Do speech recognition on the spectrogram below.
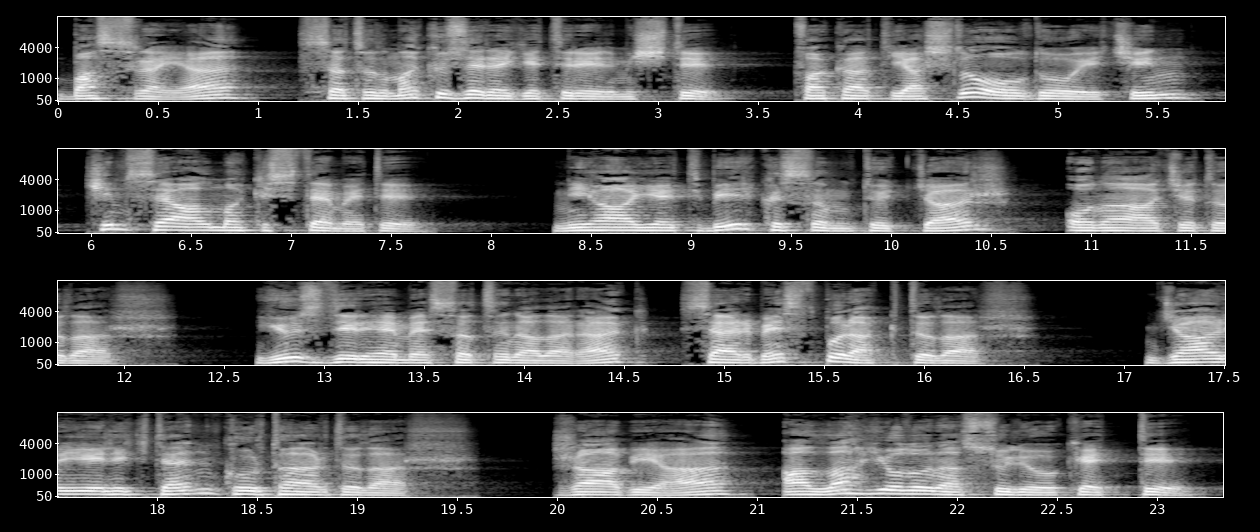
Basra'ya satılmak üzere getirilmişti. Fakat yaşlı olduğu için kimse almak istemedi. Nihayet bir kısım tüccar ona acıdılar. Yüz dirheme satın alarak serbest bıraktılar. Cariyelikten kurtardılar. Rabia Allah yoluna sülûk etti.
